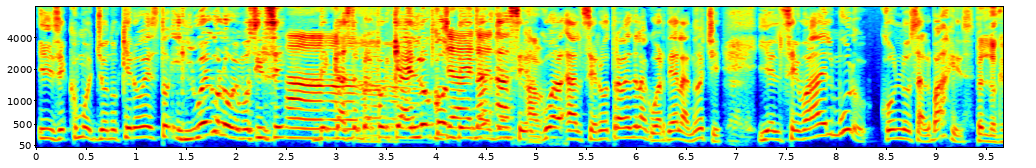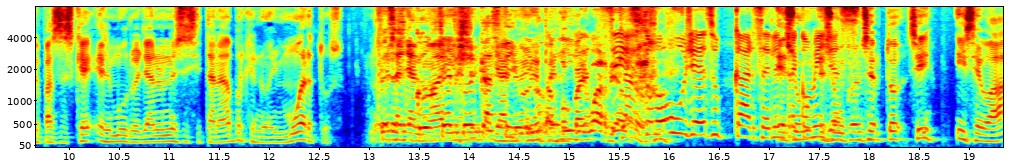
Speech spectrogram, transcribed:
y dice como yo no quiero esto y luego lo vemos irse Ah. de Castle Black porque a él lo Ya, condenan ya, ya. A, ser, Ah. ser otra vez de la Guardia de la Noche. Y él se va del muro con los salvajes. Pues lo que pasa es que el muro ya no necesita nada porque no hay muertos. No, Pero es un concepto de ya castigo, hay ¿no? Tampoco hay guardia. sí, es como huye de su cárcel, es entre un, comillas. Es un concepto, sí, y se va a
